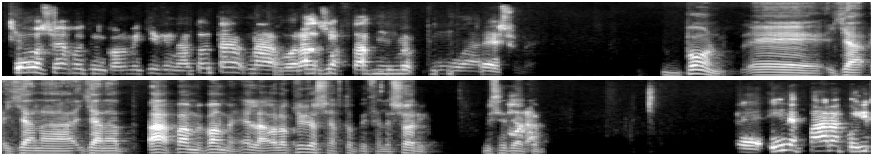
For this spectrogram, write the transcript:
και όσο έχω την οικονομική δυνατότητα να αγοράζω αυτά που μου, που μου αρέσουν. Λοιπόν, ε, για, για, να, για να... Α, πάμε, πάμε. Έλα, ολοκλήρωσε αυτό που ήθελες. Sorry. Μη σε ε, είναι πάρα πολύ...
